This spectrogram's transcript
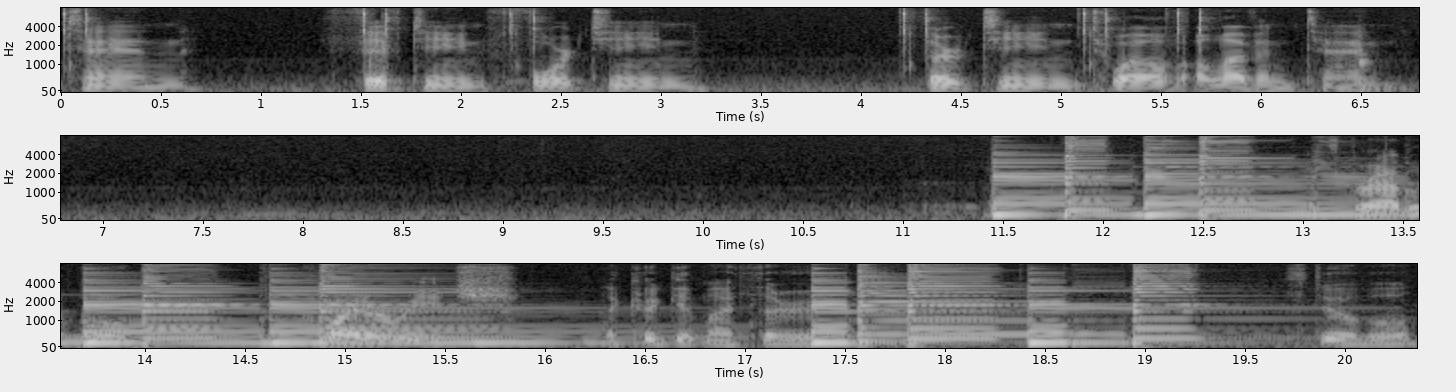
10, 15, 14, 13, 12, 11, 10. Grabbable. Quite a reach. I could get my third. It's doable.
